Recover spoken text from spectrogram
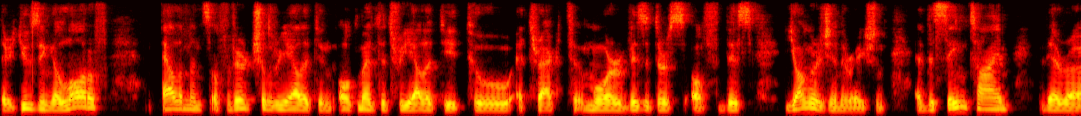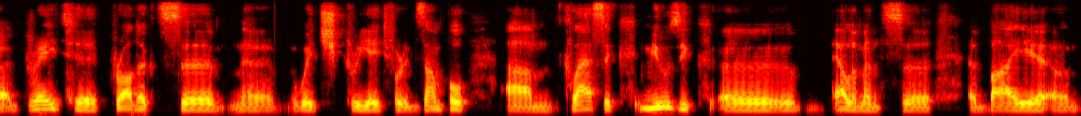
they're using a lot of elements of virtual reality and augmented reality to attract more visitors of this younger generation. At the same time, there are great uh, products uh, uh, which create, for example, um, classic music elements by um,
